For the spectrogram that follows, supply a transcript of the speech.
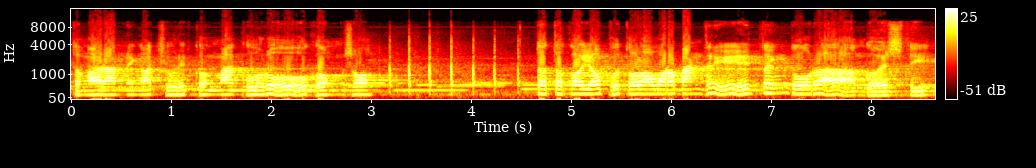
tengaraning ajurit gong maguru gongso. Tetekaya butala war pandri ting turangga esti.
